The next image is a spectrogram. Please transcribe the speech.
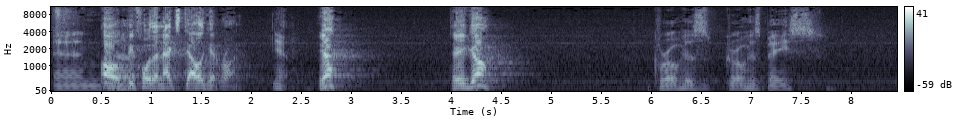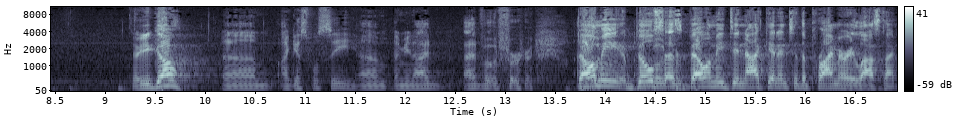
and Oh, uh, before the next delegate run. yeah Yeah. There you go. grow his grow his base. There you go. Um, I guess we'll see. Um, I mean, I'd I'd vote for Bellamy, vote- Bill says for- Bellamy did not get into the primary last time.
